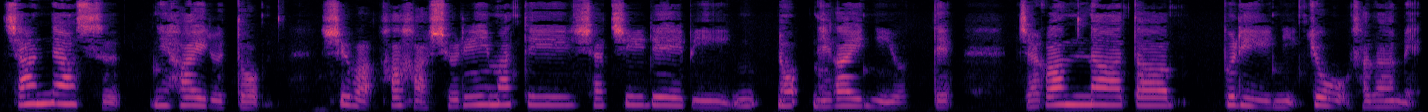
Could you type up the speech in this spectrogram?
シャンナースに入ると、主は母シュリーマティ・シャチレービーの願いによって、ジャガンナータ・ブリーに居を定め、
